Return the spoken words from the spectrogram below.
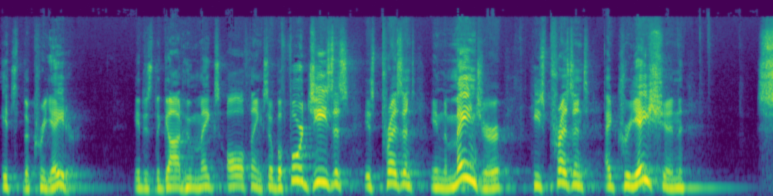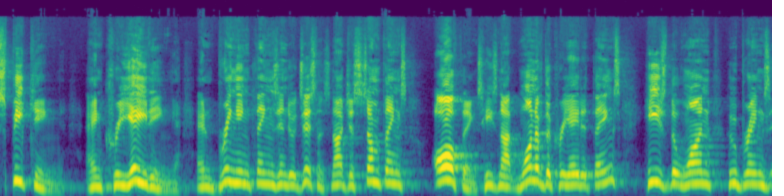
it's the Creator. It is the God who makes all things. So before Jesus is present in the manger, he's present at creation, speaking and creating and bringing things into existence. Not just some things, all things. He's not one of the created things, he's the one who brings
